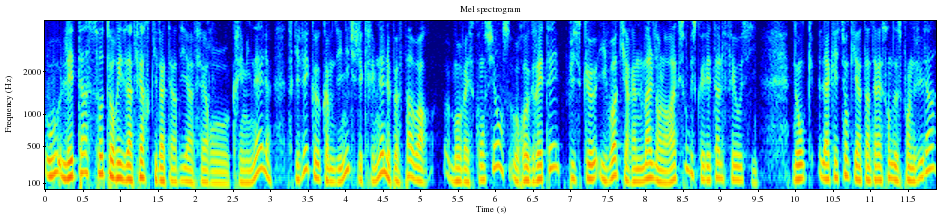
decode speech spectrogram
où l'État s'autorise à faire ce qu'il interdit à faire aux criminels, ce qui fait que, comme dit Nietzsche, les criminels ne peuvent pas avoir mauvaise conscience ou regretter, puisqu'ils voient qu'il n'y a rien de mal dans leur action, puisque l'État le fait aussi. Donc la question qui est intéressante de ce point de vue-là,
